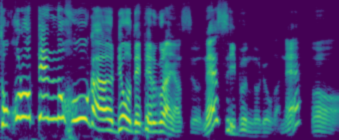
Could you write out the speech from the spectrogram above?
ところてんの方が量出てるぐらいなんですよね。水分の量がね。うん。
